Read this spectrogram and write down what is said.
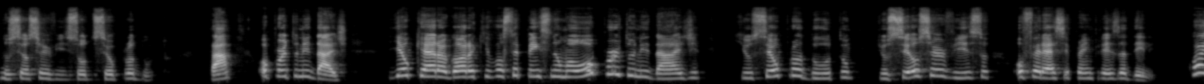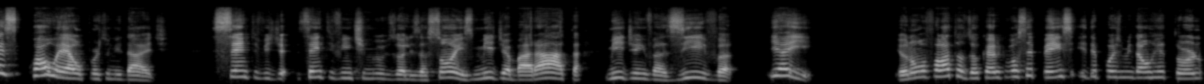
do seu serviço ou do seu produto, tá? Oportunidade. E eu quero agora que você pense numa oportunidade que o seu produto que o seu serviço oferece para a empresa dele. Quais, qual é a oportunidade? 120, 120 mil visualizações, mídia barata, mídia invasiva. E aí? Eu não vou falar todos, eu quero que você pense e depois me dá um retorno.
